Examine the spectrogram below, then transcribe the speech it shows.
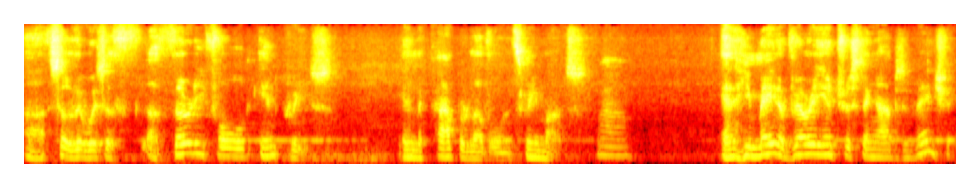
Uh, so there was a, a 30 fold increase in the copper level in three months. Wow. And he made a very interesting observation.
